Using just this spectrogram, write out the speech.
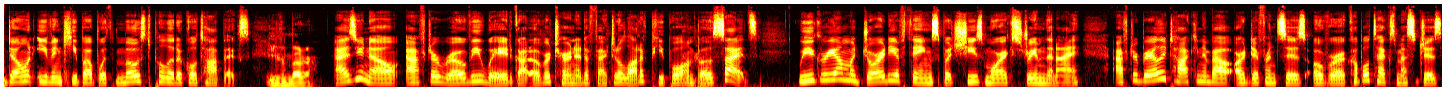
don't even keep up with most political topics. Even better. As you know, after Roe v. Wade got overturned, it affected a lot of people on both sides. We agree on majority of things, but she's more extreme than I. After barely talking about our differences over a couple text messages,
